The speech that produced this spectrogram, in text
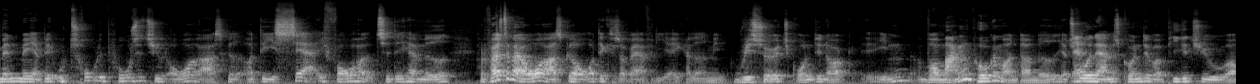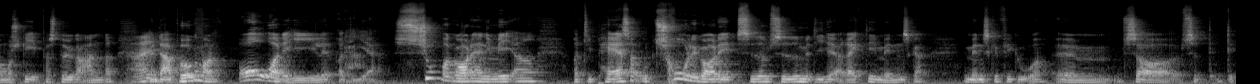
Men, men jeg blev utrolig positivt overrasket, og det er især i forhold til det her med, for det første var jeg overrasket over, det kan så være, fordi jeg ikke har lavet min research grundigt nok inden, hvor mange Pokémon der er med. Jeg troede ja. nærmest kun, det var Pikachu og måske et par stykker andre. Nej. Men der er Pokémon over det hele, og de er super godt animeret, og de passer utrolig godt ind side om side med de her rigtige mennesker, menneskefigurer. Øhm, så så det,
